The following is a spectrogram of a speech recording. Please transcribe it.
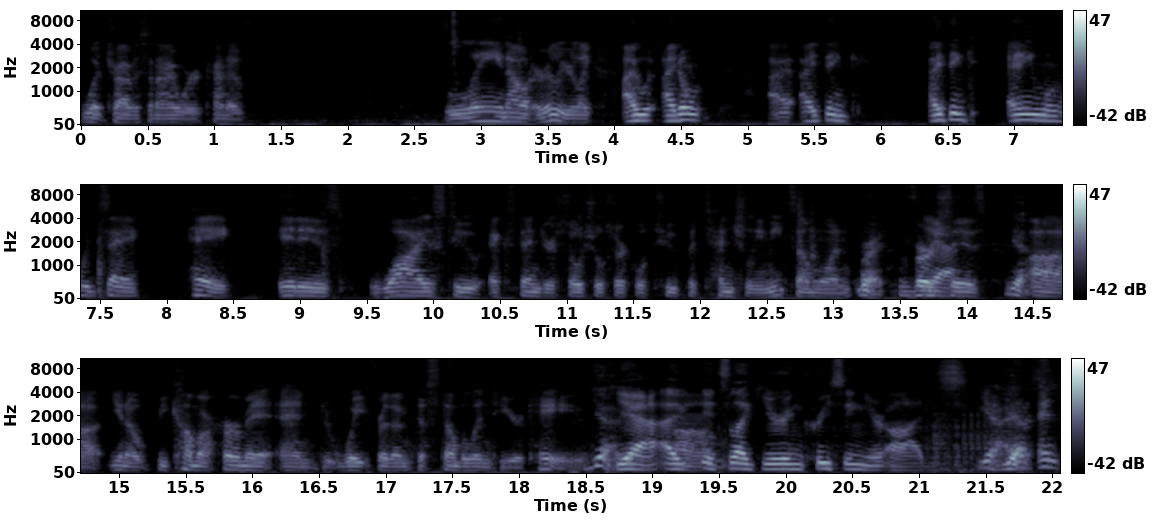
What Travis and I were kind of laying out earlier. Like I would, I don't, I I think, I think anyone would say, hey, it is wise to extend your social circle to potentially meet someone Right. versus Yeah. uh you know become a hermit and wait for them to stumble into your cave Yeah. Yeah, I, Um, it's like you're increasing your odds, yeah Yes. and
